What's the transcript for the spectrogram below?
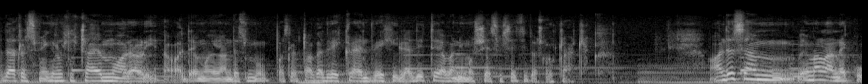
Odatle smo igrom slučaja morali da odemo i onda smo posle toga dve, krajem 2000. Jovan imao šest mjeseci došla u Čačak. Onda sam imala neku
